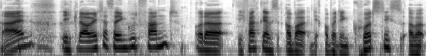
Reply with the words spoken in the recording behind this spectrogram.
Nein, ich glaube nicht, dass er ihn gut fand. Oder ich weiß gar nicht, ob er, ob er den kurz nicht so. Aber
